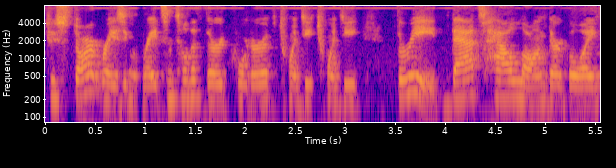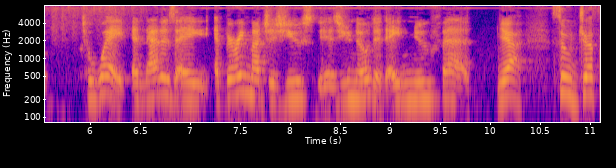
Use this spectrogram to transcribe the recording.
to start raising rates until the third quarter of 2023. That's how long they're going to wait, and that is a, a very much as you as you noted a new Fed. Yeah. So, Jeff,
